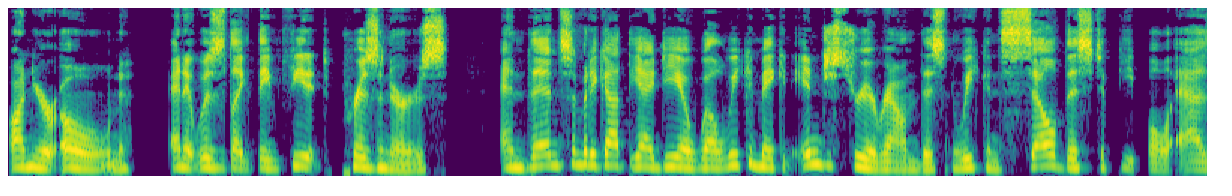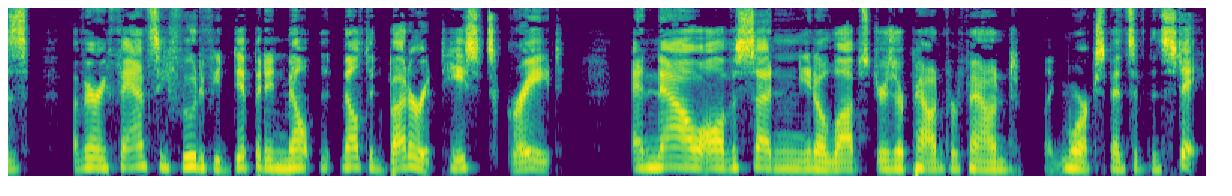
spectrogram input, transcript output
on your own, and it was like they'd feed it to prisoners. And then somebody got the idea, well, we can make an industry around this and we can sell this to people as a very fancy food. If you dip it in melt- melted butter, it tastes great. And now all of a sudden, you know, lobsters are pound for pound like more expensive than steak.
